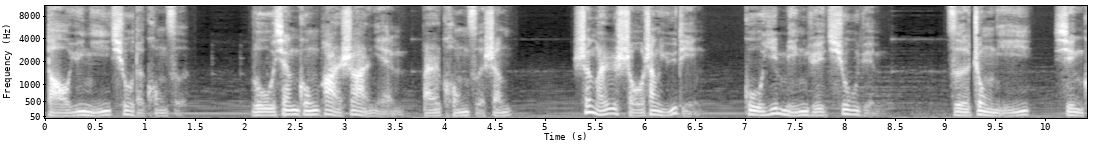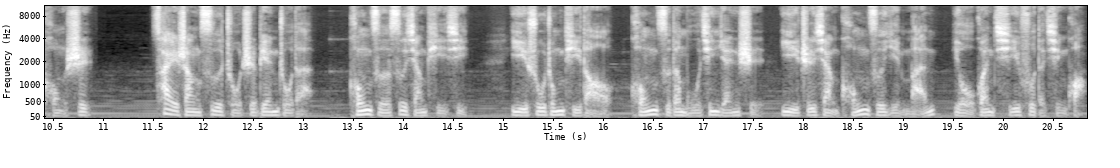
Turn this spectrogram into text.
岛于泥丘的孔子。鲁襄公二十二年，而孔子生，生而手上于鼎，故因名曰丘云。字仲尼，姓孔氏。蔡尚思主持编著的《孔子思想体系》一书中提到，孔子的母亲颜氏一直向孔子隐瞒有关其父的情况。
